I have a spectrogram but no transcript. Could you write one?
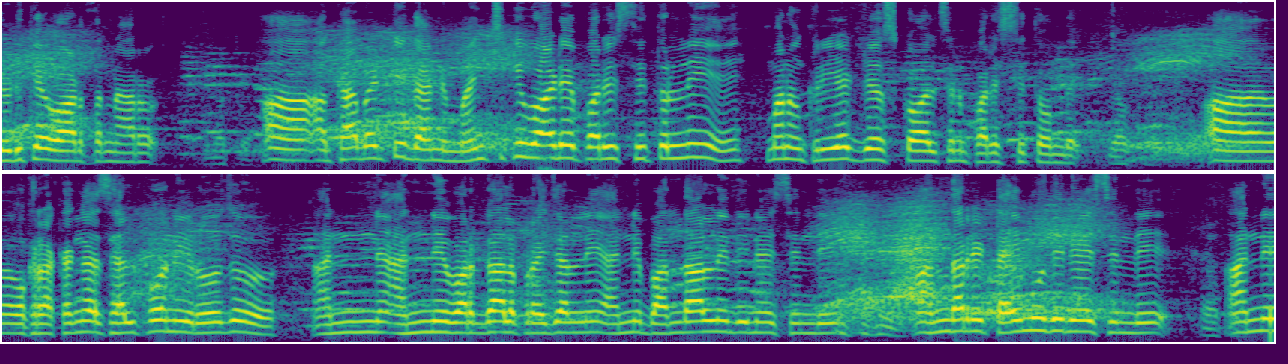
చెడుకే వాడుతున్నారు కాబట్టి దాన్ని మంచికి వాడే పరిస్థితుల్ని మనం క్రియేట్ చేసుకోవాల్సిన పరిస్థితి ఉంది ఒక రకంగా సెల్ ఫోన్ ఈరోజు అన్ని అన్ని వర్గాల ప్రజల్ని అన్ని బంధాలని తినేసింది అందరి టైము తినేసింది అన్ని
